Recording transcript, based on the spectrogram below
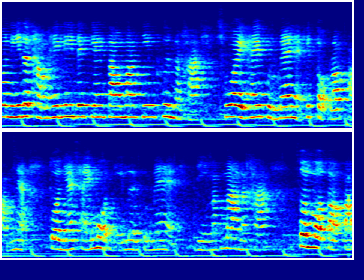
ตัวนี้จะทำให้รีดได้เกลี้ยงเต้ามากยิ่งขึ้นนะคะ ช่วยให้คุณแม่เนี่ยที่ตกรอบปั๊มเนี่ยตัวนี้ใช้โหมดนี้เลยคุณแม่ดีมากๆนะคะ ส่วนโหมดต่อไป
